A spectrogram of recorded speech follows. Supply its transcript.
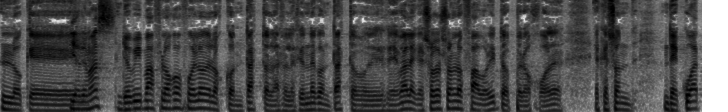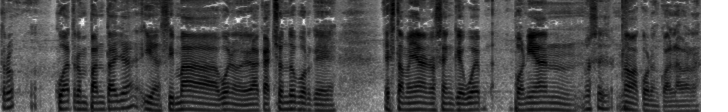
Lo que Y además, yo vi más flojo fue lo de los contactos, la selección de contactos. porque dice, vale, que solo son los favoritos, pero joder, es que son de cuatro, cuatro en pantalla y encima, bueno, era cachondo porque esta mañana no sé en qué web ponían, no sé, no me acuerdo en cuál, la verdad.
